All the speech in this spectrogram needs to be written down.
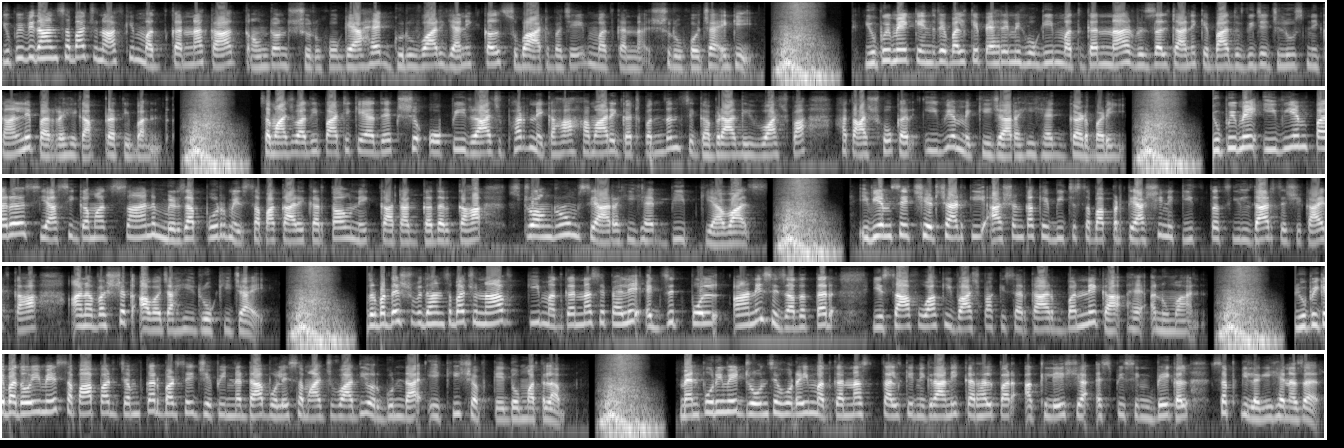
UP विधानसभा चुनाव की मतगणना का काउंटडाउन शुरू हो गया है। गुरुवार यानी कल सुबह आठ बजे मतगणना शुरू हो जाएगी। यूपी में केंद्रीय बल के पहरे में होगी मतगणना। रिज़ल्ट आने के बाद विजय जुलूस निकालने पर रहेगा प्रतिबंध। समाजवादी पार्टी के अध्यक्ष ओपी राजभर ने कहा, हमारे गठबंधन से घबरा गई भाजपा हताश होकर ईवीएम में की जा रही है गड़बड़ी। यूपी में ईवीएम पर सियासी घमासान मिर्जापुर में सपा कार्यकर्ताओं ने काटा गदर, कहा, स्ट्रांग रूम से आ रही है बीप की आवाज़. ईवीएम से छेड़छाड़ की आशंका के बीच सपा प्रत्याशी ने की तहसीलदार से शिकायत, कहा, अनावश्यक आवाजाही रोकी जाए। उत्तर प्रदेश विधानसभा चुनाव की मतगणना से पहले एग्जिट पोल आने से ज़्यादातर ये साफ़ हुआ कि भाजपा की सरकार बनने का है अनुमान। यूपी के बदोई में सपा पर जमकर बरसे जेपी नड्डा, बोले समाजवादी और गुंडा एक ही शब्द के दो मतलब। मैनपुरी में ड्रोन से हो रही मतगणना स्थल की निगरानी करहल पर अखिलेश या एसपी सिंह बेगल, सबकी लगी है नज़र।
